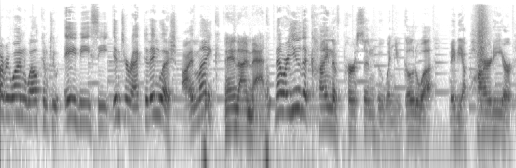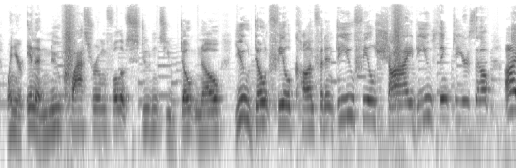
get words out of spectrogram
everyone. Welcome to ABC Interactive English. I'm Mike. And I'm Matt. Now, are you the kind of person who, when you go to a maybe a party or when you're in a new classroom full of students you don't know, you don't feel confident? Do you feel shy? Do you think to yourself, I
